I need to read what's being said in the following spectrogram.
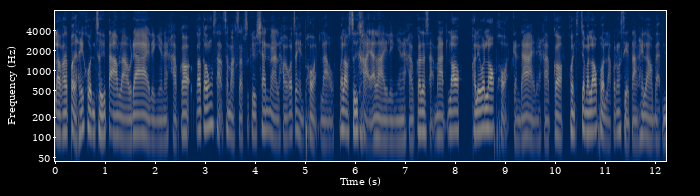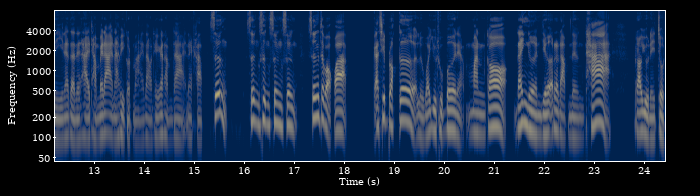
เราก็เปิดให้คนซื้อตามเราได้อะไรเงี้ยนะครับก็ก็ต้องสมัคร subscription มาแล้วเขาก็จะเห็นพอร์ตเราว่าเราซื้อขายอะไรอะไรเงี้ยนะครับก็จะสามารถลอก เขาเรียกว่าลอกพอร์ตกันได้นะครับ ก็คนที่จะมาลอกพอร์ตเราก็ต้องเสียตังค์ให้เราแบบนี้นะแต่ในไทยทำไม่ได้นะผิดกฎหมายต่างประเทศก็ทำได้นะครับ ซึ่งซึ่งซึ่งซึ่งซึ่งซึ่งจะบอกว่าอาชีพบล็อกเกอร์หรือว่ายูทูบเบอร์เนี่ยมันก็ได้เงินเยอะระดับหนึ่งถ้าเราอยู่ในจุด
